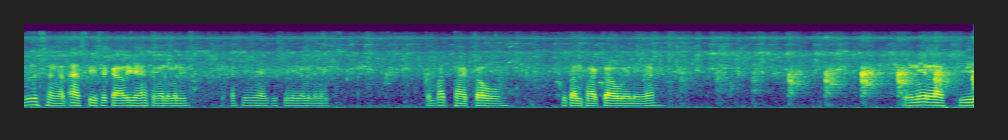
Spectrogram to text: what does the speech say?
Uh, sangat asli sekali ya teman-teman. Aslinya di sini teman-teman. Tempat bakau, hutan bakau ini ya. Ini lagi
